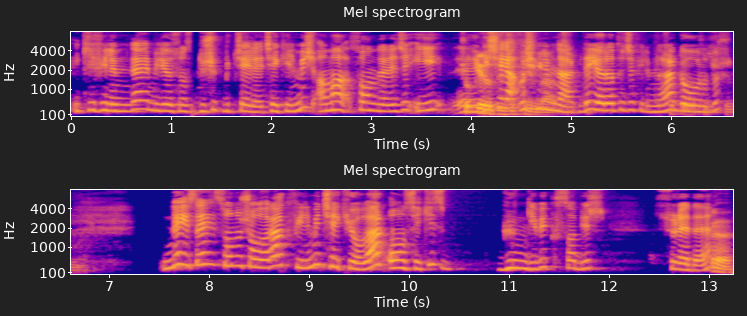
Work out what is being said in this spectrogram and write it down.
İki filmde biliyorsunuz düşük bütçeyle çekilmiş ama son derece iyi e, bir şey yapmış filmler. filmler. Bir de yaratıcı filmler Çok doğrudur. Filmler. Neyse sonuç olarak filmi çekiyorlar 18 gün gibi kısa bir sürede. Evet.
